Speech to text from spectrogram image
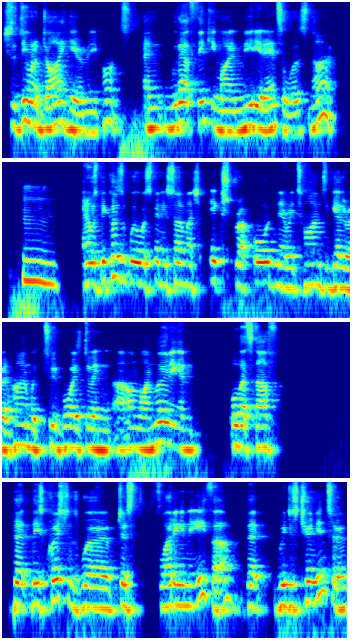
she said, "Do you want to die here in Moonee Ponds?" And without thinking, my immediate answer was no. Mm. And it was because we were spending so much extraordinary time together at home with two boys doing uh, online learning and all that stuff that these questions were just floating in the ether that we just tuned into.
